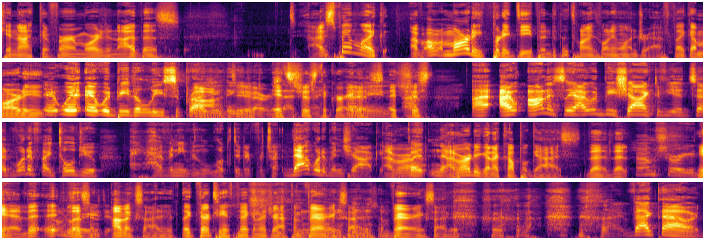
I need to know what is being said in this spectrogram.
cannot confirm or deny this. I've spent like I'm, I'm already pretty deep into the 2021 draft. Like I'm already. it would it would be the least surprising Ah, thing dude, you've ever it's said. to just me. the greatest. I mean, it's I- just I, I honestly, I would be shocked if you had said, "What if I told you I haven't even looked at it for 20? That would have been shocking. I've, al- but no, I've already got a couple guys that that I'm sure you. Yeah, do. th- it, I'm sure listen, you do. I'm excited. Like 13th pick in the draft. I'm very excited. I'm very excited. All right, back to Howard.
